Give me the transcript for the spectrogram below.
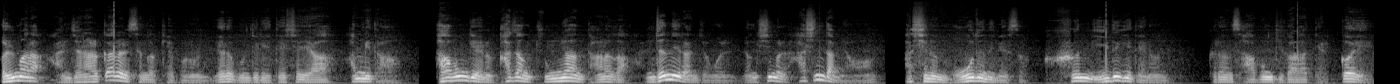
얼마나 안전할까를 생각해보는 여러분들이 되셔야 합니다. 4분기에는 가장 중요한 단어가 안전이라는 점을 명심을 하신다면 하시는 모든 일에서 큰 이득이 되는 그런 4분기가 될 거예요.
